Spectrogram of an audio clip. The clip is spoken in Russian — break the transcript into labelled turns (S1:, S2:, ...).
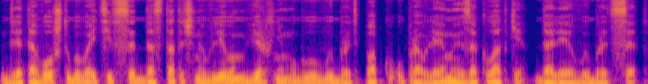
S1: Для того чтобы войти в сет достаточно в левом верхнем углу выбрать папку «Управляемые закладки», далее выбрать сет.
